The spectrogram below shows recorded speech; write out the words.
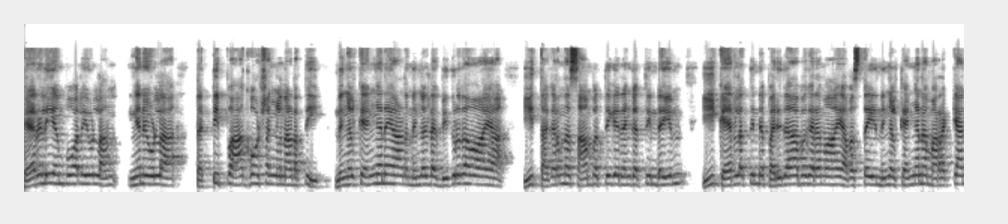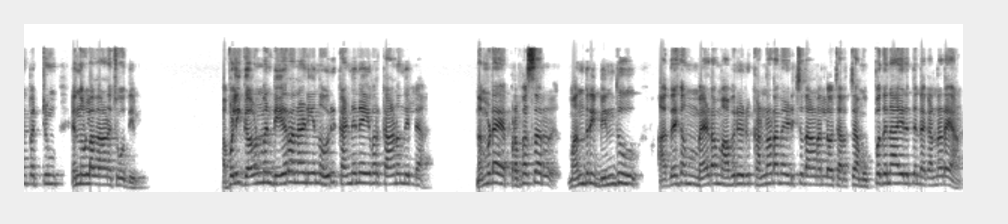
കേരളീയം പോലെയുള്ള ഇങ്ങനെയുള്ള തട്ടിപ്പ് ആഘോഷങ്ങൾ നടത്തി നിങ്ങൾക്ക് എങ്ങനെയാണ് നിങ്ങളുടെ വികൃതമായ ഈ തകർന്ന സാമ്പത്തിക രംഗത്തിന്റെയും ഈ കേരളത്തിന്റെ പരിതാപകരമായ അവസ്ഥയും നിങ്ങൾക്ക് എങ്ങനെ മറയ്ക്കാൻ പറ്റും എന്നുള്ളതാണ് ചോദ്യം. അപ്പോൾ ഈ ഗവൺമെന്റ് ഈറനണിയുന്ന ഒരു കണ്ണിനെ ഇവർ കാണുന്നില്ല. നമ്മുടെ പ്രൊഫസർ മന്ത്രി ബിന്ദു അദ്ദേഹം മേഡം അവരൊരു കണ്ണട മേടിച്ചതാണല്ലോ ചർച്ച. മുപ്പതിനായിരത്തിന്റെ കണ്ണടയാണ്.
